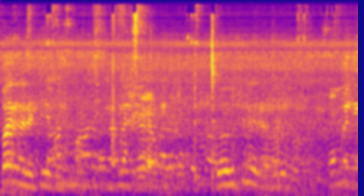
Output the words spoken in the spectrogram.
பாருங்க ரெட்டி பொம்பளைங்க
